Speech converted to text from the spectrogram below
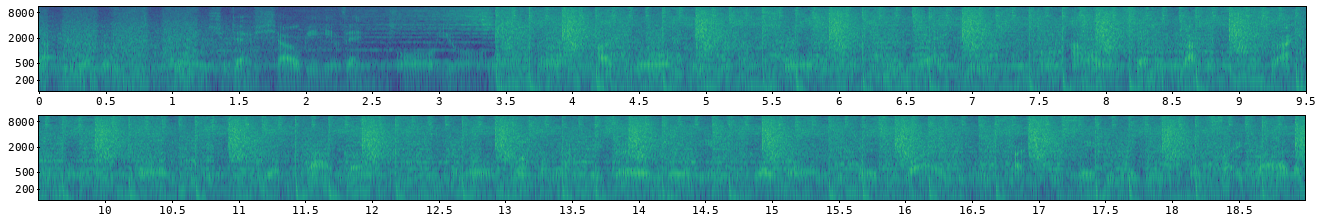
that whoever your death shall be avenged, or your own as your so how then your bad guy or what one is the to say because when the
